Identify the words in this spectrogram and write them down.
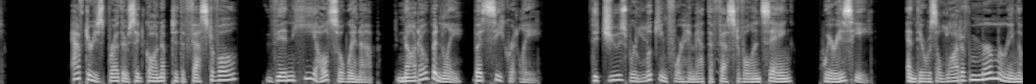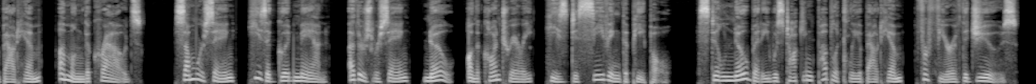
After his brothers had gone up to the festival, then he also went up, not openly, but secretly. The Jews were looking for him at the festival and saying, Where is he? And there was a lot of murmuring about him among the crowds. Some were saying, He's a good man. Others were saying, No, on the contrary, he's deceiving the people. Still, nobody was talking publicly about him for fear of the Jews.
